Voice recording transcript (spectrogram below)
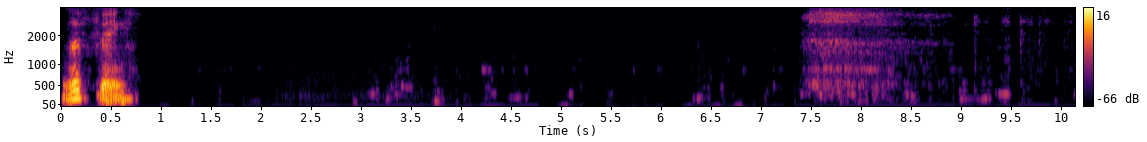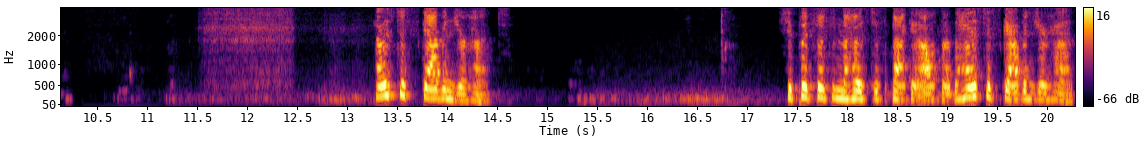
let's see. Hostess scavenger hunt. She puts this in the hostess packet also. The hostess scavenger hunt.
